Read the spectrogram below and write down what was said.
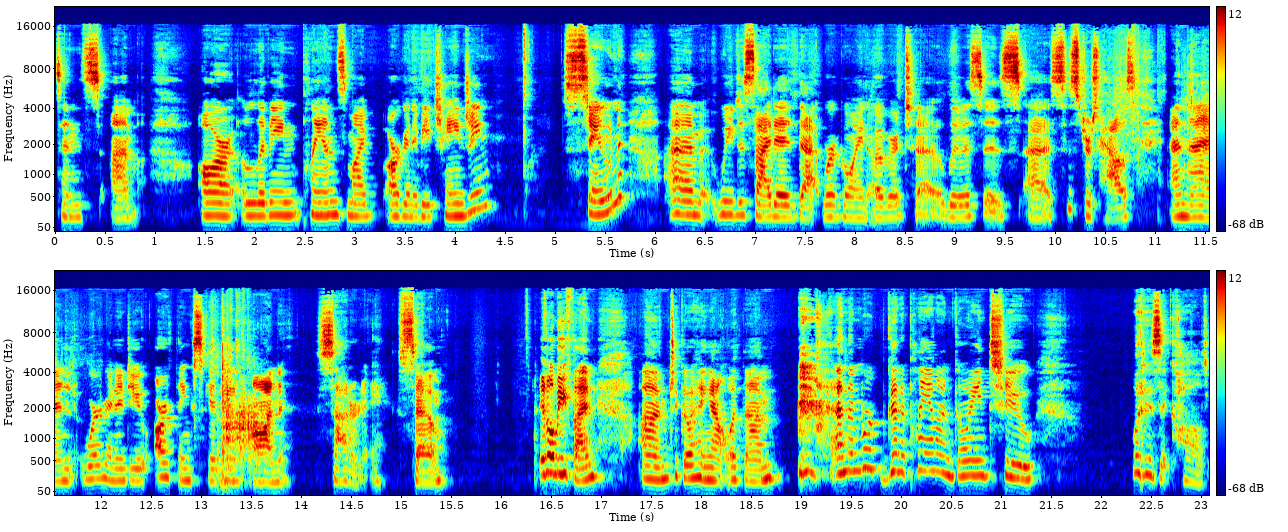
since um, our living plans might are going to be changing soon. Um, we decided that we're going over to Lewis's uh, sister's house, and then we're going to do our Thanksgiving on Saturday. So it'll be fun um, to go hang out with them. and then we're going to plan on going to what is it called?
